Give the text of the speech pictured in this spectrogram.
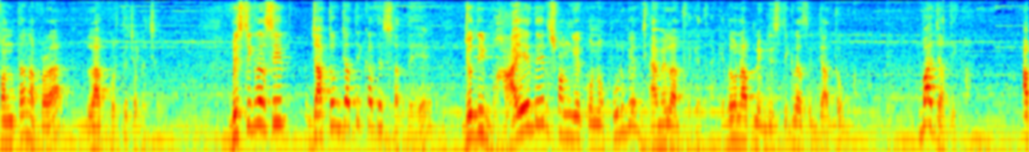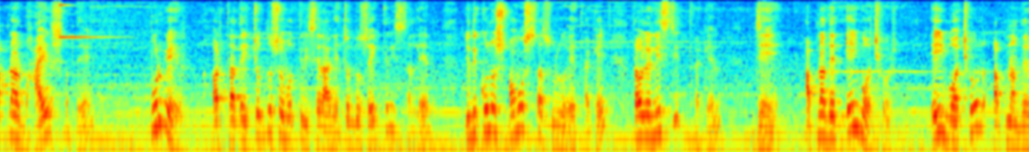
সন্তান আপনারা লাভ করতে চলেছেন। বৃশ্চিক রাশির জাতক জাতিকাদের সাথে যদি ভাইয়েদের সঙ্গে কোনো পূর্বের ঝামেলা থেকে থাকে, ধরুন আপনি বৃশ্চিক রাশির জাতক বা জাতিকা, আপনার ভাইয়ের সাথে পূর্বের, অর্থাৎ এই চোদ্দোশো বত্রিশের আগে, চোদ্দোশো একত্রিশ সালের যদি কোনো সমস্যা শুরু হয়ে থাকে, তাহলে নিশ্চিত থাকেন যে আপনাদের এই বছর এই বছর আপনাদের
